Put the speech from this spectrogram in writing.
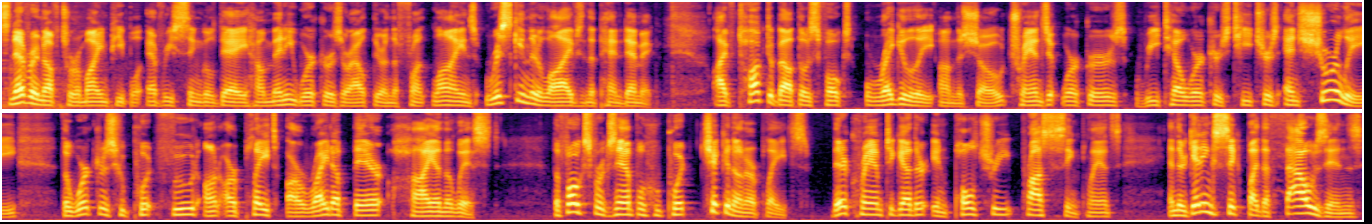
It's never enough to remind people every single day how many workers are out there on the front lines risking their lives in the pandemic. I've talked about those folks regularly on the show transit workers, retail workers, teachers, and surely the workers who put food on our plates are right up there high on the list. The folks, for example, who put chicken on our plates, they're crammed together in poultry processing plants and they're getting sick by the thousands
